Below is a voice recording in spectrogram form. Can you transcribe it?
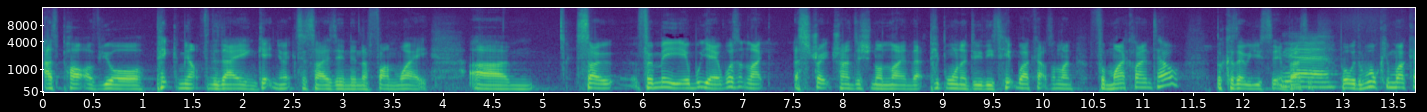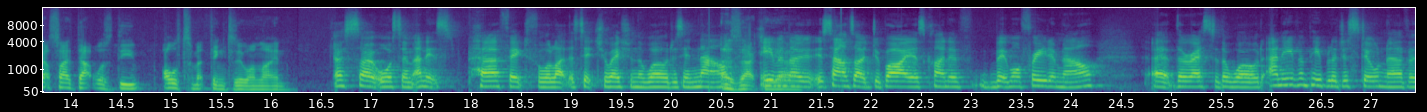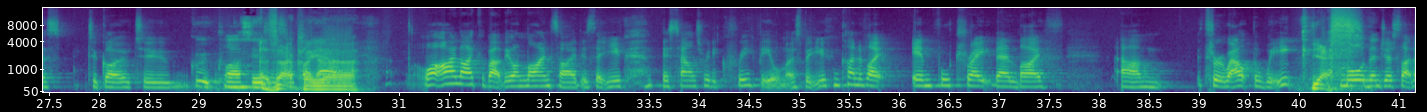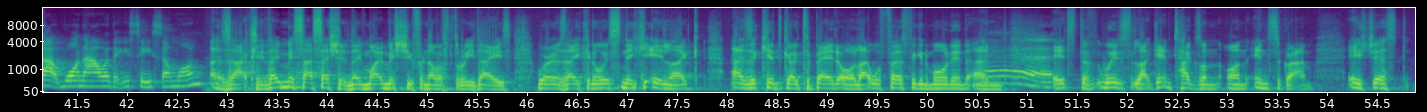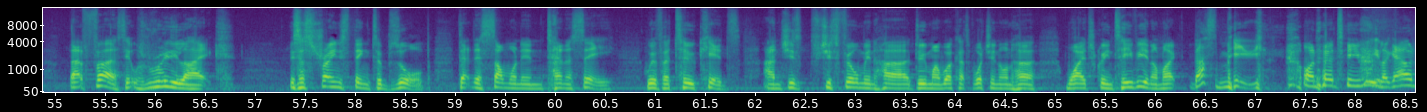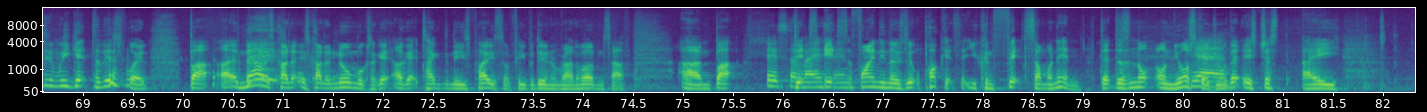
as part of your pick me up for the day and getting your exercise in in a fun way. Um, so for me, it, yeah, it wasn't like a straight transition online that people want to do these HIIT workouts online for my clientele because they were used to it in yeah. person. But with the walking workout side, that was the ultimate thing to do online. That's so awesome, and it's perfect for like the situation the world is in now. Exactly. Even yeah. though it sounds like Dubai is kind of a bit more freedom now, uh, the rest of the world, and even people are just still nervous to go to group classes. Exactly. Like yeah. What I like about the online side is that you can. It sounds really creepy almost, but you can kind of like infiltrate their life um, throughout the week. Yes. More than just like that one hour that you see someone. Exactly. They miss that session, they might miss you for another three days. Whereas they can always sneak it in like as the kids go to bed or like first thing in the morning. And yeah. it's the we're like getting tags on, on Instagram is just at first it was really like it's a strange thing to absorb that there's someone in Tennessee with her two kids, and she's she's filming her doing my workouts, watching on her widescreen TV, and I'm like, that's me on her TV. Like, how did we get to this point? But uh, now it's kind of it's kind of normal because I get I get tagged in these posts of people doing them around the world and stuff. Um, but it's amazing. It's, it's, finding those little pockets that you can fit someone in that does not on your schedule. Yeah. That is just a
